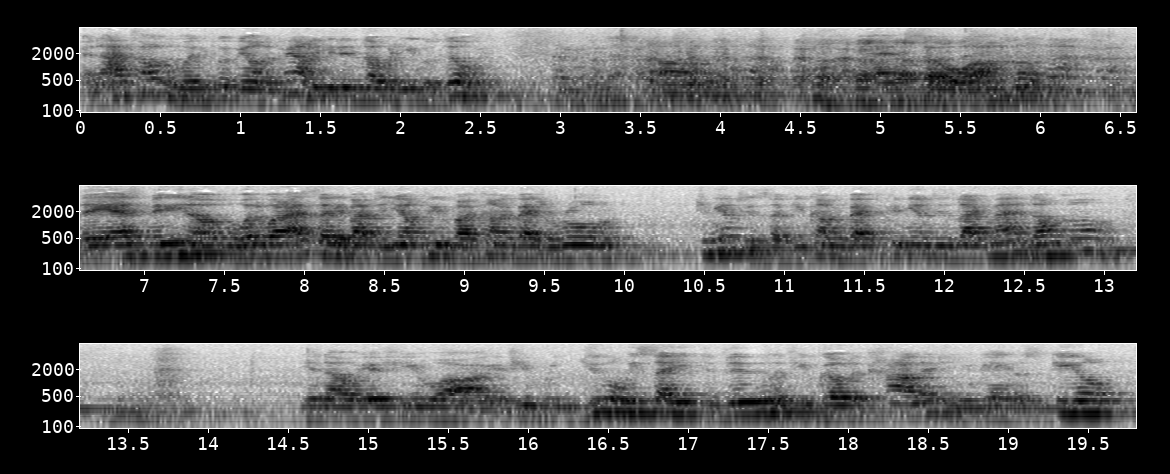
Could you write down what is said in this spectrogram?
And I told him when he put me on the panel, he didn't know what he was doing. Um, And so, uh, they asked me, you know, what, what I say about the young people about coming back to rural communities. If you're coming back to communities like mine, don't come. You know, if you are, if you do what we say to do, if you go to college and you gain a skill,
